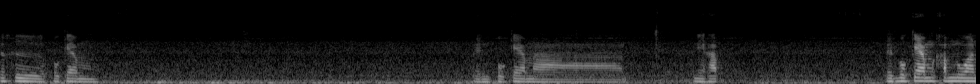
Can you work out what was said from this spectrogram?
ก็คือโปรแกรม เป็นโปรแกรมมา นี่ครับ เป็นโปรแกรมคำนวณ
